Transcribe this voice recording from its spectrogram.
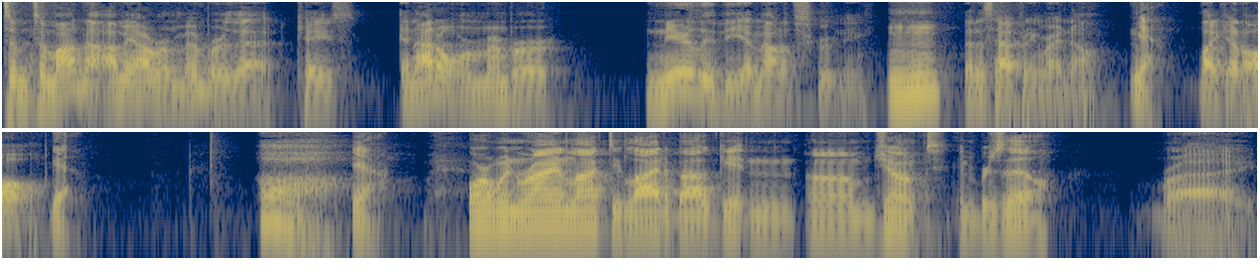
To, to my knowledge, I mean, I remember that case, and I don't remember nearly the amount of scrutiny that is happening right now, Yeah, like at all. yeah, Oh. yeah. Or when Ryan Lochte lied about getting um, jumped in Brazil Right.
